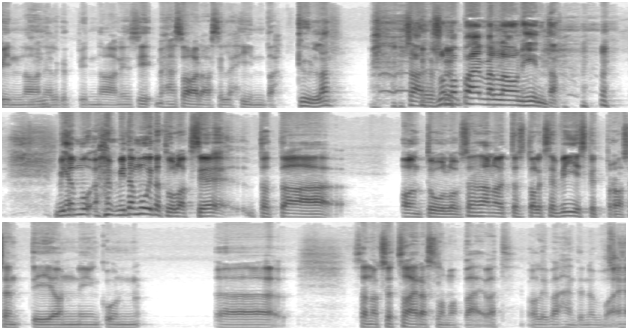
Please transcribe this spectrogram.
pinnaa, mm. 40 pinnaa, niin si- mehän saadaan sille hinta. Kyllä. Sairauslomapäivällä on hinta. mitä, ja... mu- mitä muita tuloksia tota, on tullut? Sä sanoit, että oliko se 50 prosenttia on niin kuin, öö, sanoiko että sairaslomapäivät oli vähentynyt vai?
